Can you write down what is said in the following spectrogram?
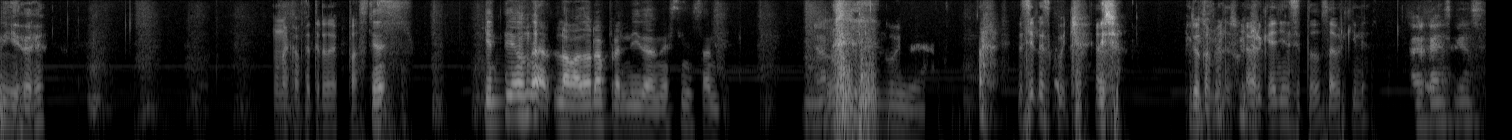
Ni idea. Una cafetera de pastas. ¿Quién tiene una lavadora prendida en este instante? No, No tengo idea. Sí la escucho. Yo también lo A escucho. ver, cállense todos, a ver quién es. A ver, cállense, cállense.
